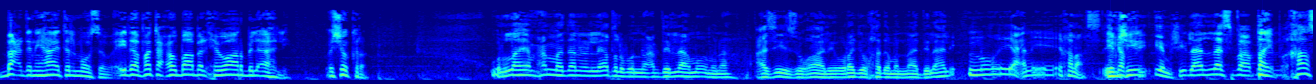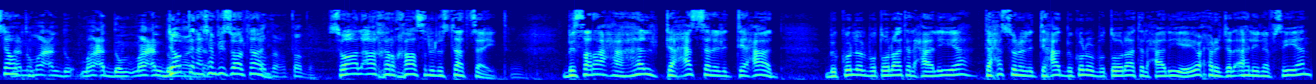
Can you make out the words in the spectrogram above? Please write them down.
بعد نهاية الموسم إذا فتحوا باب الحوار بالأهلي؟ وشكرا. والله يا محمد أنا اللي اطلبه إنه عبد الله مؤمنه عزيز وغالي ورجل خدم النادي الأهلي إنه يعني خلاص يمشي؟ يمشي. لا الاسباب طيب، خلاص جاوبت. لأنه ما عنده ما عنده ما عنده جاوبتني. عشان في سؤال ثاني. تفضل تفضل. سؤال آخر خاص للأستاذ سعيد. بصراحة هل تحسن الاتحاد بكل البطولات الحالية؟ تحسن الاتحاد بكل البطولات الحالية يحرج الأهلي نفسيا؟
